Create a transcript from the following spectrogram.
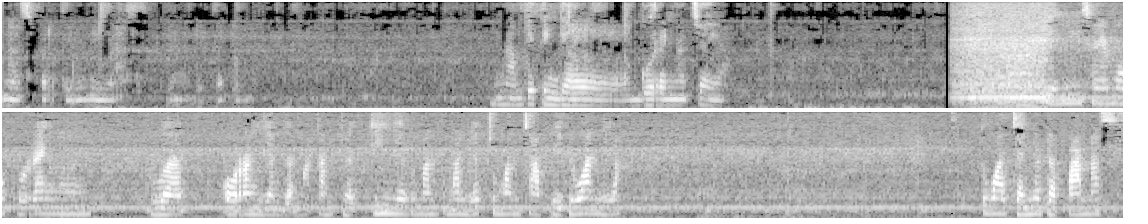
nah seperti ini ya yang ini nanti tinggal goreng aja ya. Ini saya mau goreng buat orang yang nggak makan daging ya teman-teman ya. Cuman cabai doang ya. Itu wajahnya udah panas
